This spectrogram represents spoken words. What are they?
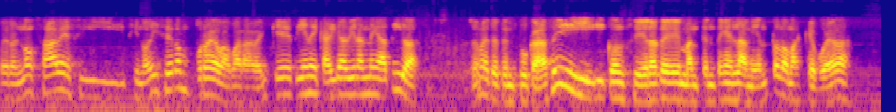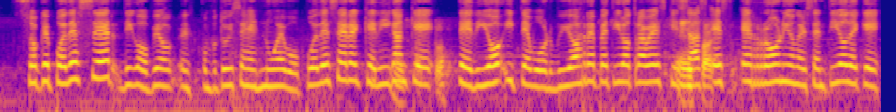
pero él no sabe si, si no le hicieron prueba para ver que tiene carga viral negativa. Entonces métete en tu casa y, y considérate mantente en aislamiento lo más que puedas. So que puede ser, digo, obvio, como tú dices, es nuevo. Puede ser el que digan Exacto. que te dio y te volvió a repetir otra vez. Quizás Exacto. es erróneo en el sentido de que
